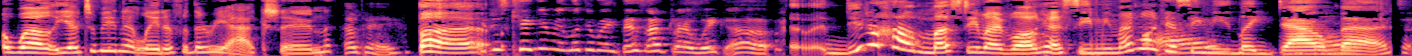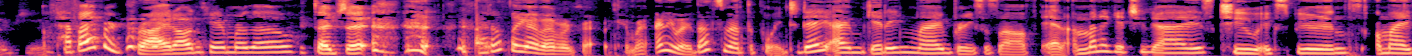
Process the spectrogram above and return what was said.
Well, you have to be in it later for the reaction. Okay. But you just can't get me looking like this after I wake up. do you know how musty my vlog has seen me? My vlog has seen me like down bad. Type shit. Have I ever cried on camera though? Type shit. I don't think I've ever cried on camera. Anyway, that's not the point. Today I'm getting my braces off and I'm gonna get you guys to experience all my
